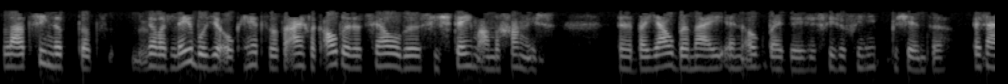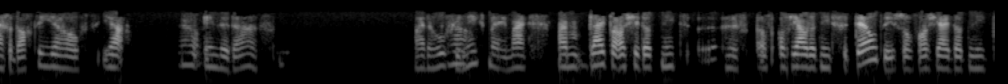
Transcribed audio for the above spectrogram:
laat zien dat, dat welk label je ook hebt, dat er eigenlijk altijd hetzelfde systeem aan de gang is. Uh, bij jou, bij mij en ook bij deze schizofrenie-patiënten. Er zijn gedachten in je hoofd. Ja, ja. inderdaad. Maar daar hoef je ja. niks mee. Maar, maar blijkbaar als je dat niet, uh, als, als jou dat niet verteld is, of als jij dat niet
